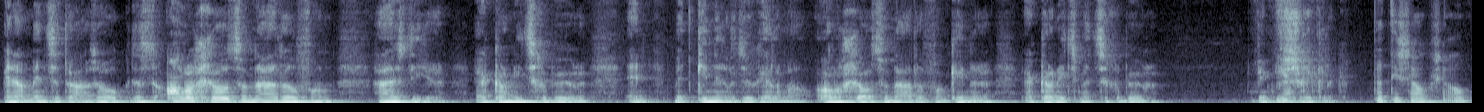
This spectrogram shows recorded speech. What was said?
En aan mensen trouwens ook. Dat is het allergrootste nadeel van huisdieren. Er kan iets gebeuren. En met kinderen natuurlijk helemaal. Allergrootste nadeel van kinderen. Er kan iets met ze gebeuren. Vind ik Ja. verschrikkelijk. Dat is ook zo.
